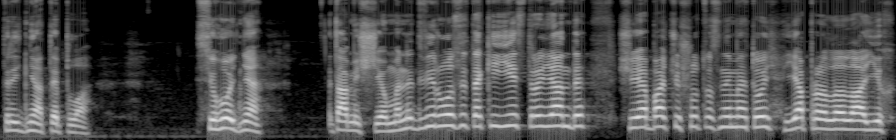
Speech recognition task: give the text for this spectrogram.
три дня тепла. Сьогодні там іще в мене дві рози такі є троянди, що я бачу, що то з ними той. Я пролила їх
